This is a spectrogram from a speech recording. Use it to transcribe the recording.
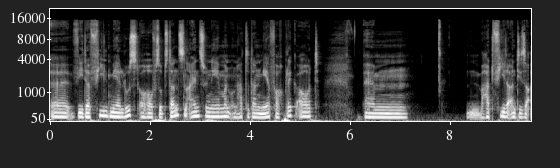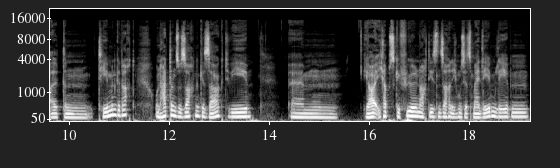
äh, wieder viel mehr Lust auch auf Substanzen einzunehmen und hatte dann mehrfach Blackout. Ähm, hat viel an diese alten Themen gedacht und hat dann so Sachen gesagt wie, ähm, ja, ich habe das Gefühl nach diesen Sachen, ich muss jetzt mein Leben leben,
